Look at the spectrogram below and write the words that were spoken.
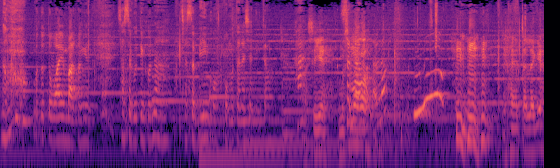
Naku, matutuwa yung batang yun. Sasagutin ko na, ha? Sasabihin ko, pumunta na siya dito. Ha? Ah, sige, kumusta mo ako? Salamat, ala. Yaya talaga.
